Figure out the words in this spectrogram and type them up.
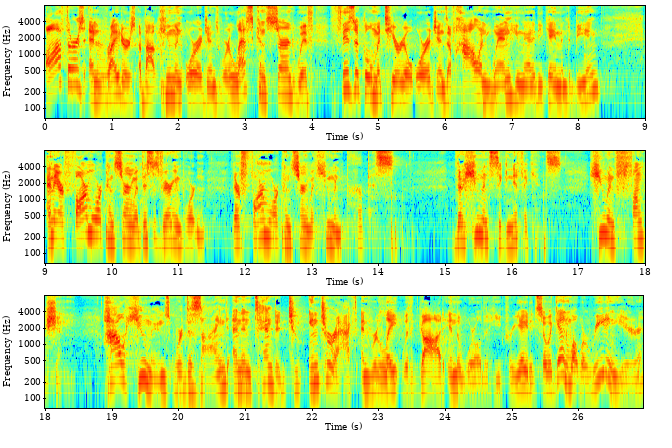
authors and writers about human origins were less concerned with physical material origins of how and when humanity came into being. And they are far more concerned with this is very important they're far more concerned with human purpose, their human significance, human function how humans were designed and intended to interact and relate with God in the world that He created. So, again, what we're reading here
